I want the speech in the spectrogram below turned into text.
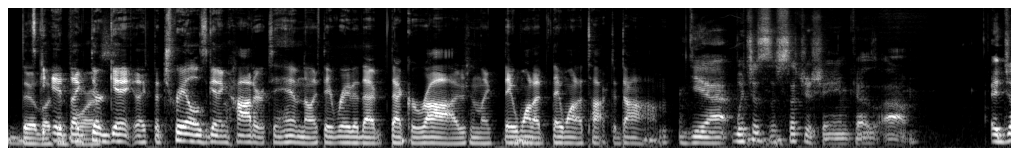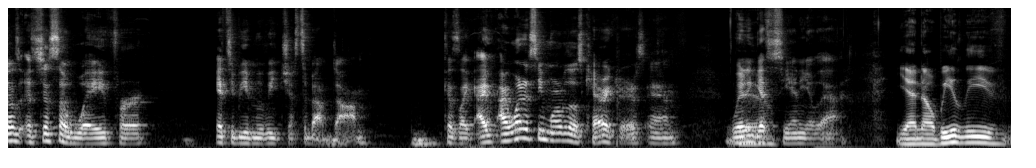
they're looking it, like for they're us. getting like the trail is getting hotter to him. Like they raided that that garage and like they want to they want to talk to Dom. Yeah, which is such a shame because um, it just it's just a way for it to be a movie just about Dom. Because like I, I want to see more of those characters, and we didn't get to see any of that. Yeah, no, we leave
